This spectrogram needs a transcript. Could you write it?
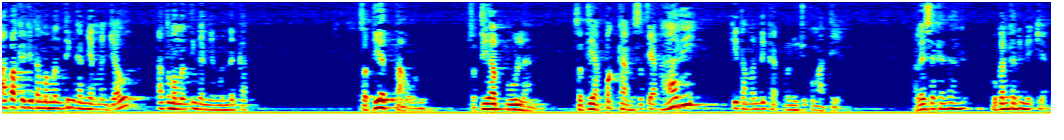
Apakah kita mementingkan yang menjauh atau mementingkan yang mendekat? Setiap tahun, setiap bulan, setiap pekan, setiap hari kita mendekat menuju kematian. Alaysa kadhalik? Bukankah demikian?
